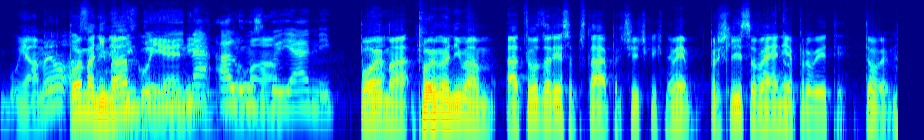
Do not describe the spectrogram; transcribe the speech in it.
ujamejo? Pojma nimam. Gojeni ne, ali doma? vzgojeni. Pojma, pojma nimam, a to zares obstaja pri čičkih. Ne vem, prišli so v eni proveti, to vem.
